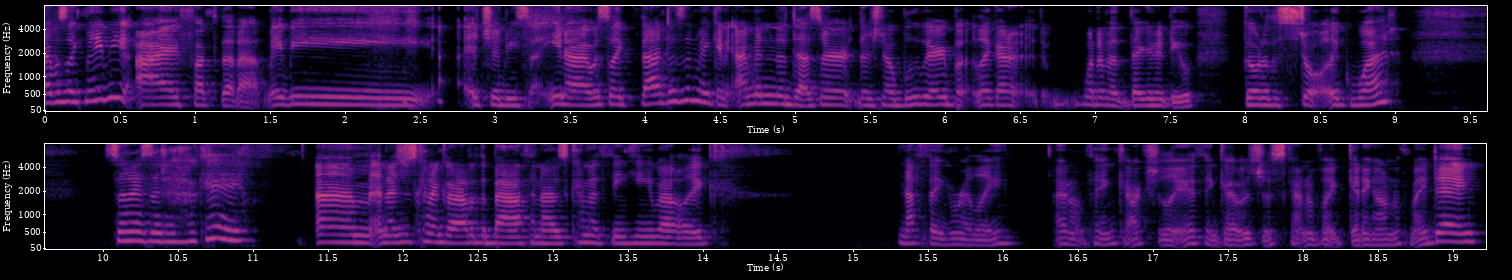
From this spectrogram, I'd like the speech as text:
I was like, maybe I fucked that up. Maybe it should be, you know, I was like, that doesn't make any, I'm in the desert. There's no blueberry, but like, I, what am I, they're going to do? Go to the store. Like, what? So then I said, okay. Um, and I just kind of got out of the bath and I was kind of thinking about like nothing really. I don't think actually. I think I was just kind of like getting on with my day.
